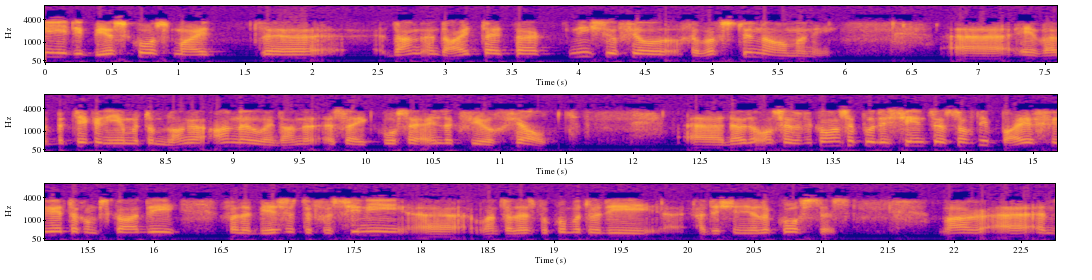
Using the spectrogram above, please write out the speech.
jy die beeskos maar het uh, dan in daai tydperk nie soveel gewigstoename nie. Uh en wat beteken jy moet hom langer aanhou en dan is hy kos hy eintlik vir jou geld. Uh nou ons Suid-Afrikaanse produsente is nog nie baie gretig om skadu vir hulle beeste te voorsien nie, uh want hulle is bekommerd oor die addisionele kostes. Maar uh in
